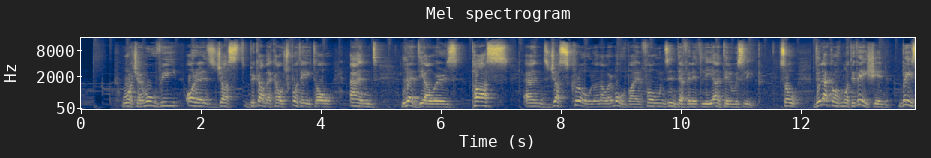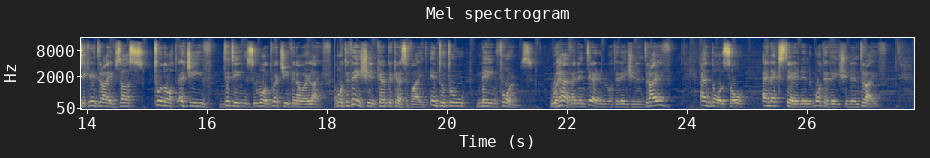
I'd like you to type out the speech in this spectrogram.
watch a movie, or else just become a couch potato and let the hours pass and just scroll on our mobile phones indefinitely until we sleep. So the lack of motivation basically drives us to not achieve the things we want to achieve in our life. Motivation can be classified into two main forms. We have an internal motivational drive and also an external motivational drive.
